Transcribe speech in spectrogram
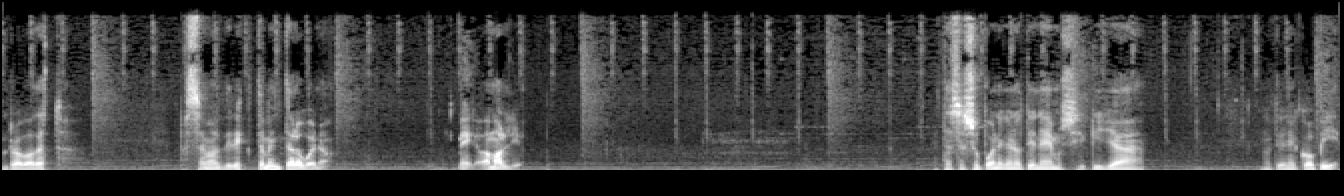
un robot de estos. Pasamos directamente a lo bueno. Venga, vamos al lío. Esta se supone que no tiene musiquilla. No tiene copy.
